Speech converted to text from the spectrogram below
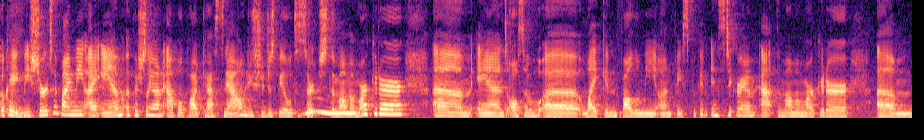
okay, be sure to find me. I am officially on Apple Podcasts now. You should just be able to search the Mama Marketer, um, and also uh, like and follow me on Facebook and Instagram at the Mama Marketer. Um,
